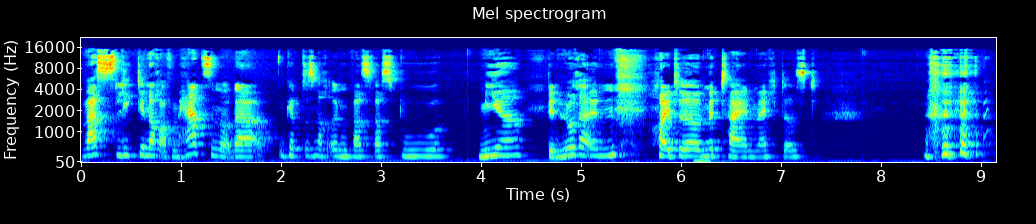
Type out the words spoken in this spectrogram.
was liegt dir noch auf dem Herzen oder gibt es noch irgendwas, was du mir, den HörerInnen, heute mitteilen möchtest?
